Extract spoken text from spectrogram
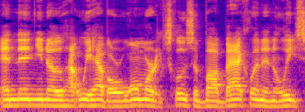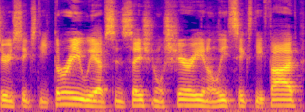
and then you know we have our Walmart exclusive Bob Backlund in Elite Series 63. We have Sensational Sherri in Elite 65,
